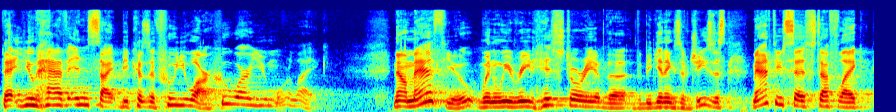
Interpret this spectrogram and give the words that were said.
that you have insight because of who you are. Who are you more like? Now, Matthew, when we read his story of the, the beginnings of Jesus, Matthew says stuff like,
